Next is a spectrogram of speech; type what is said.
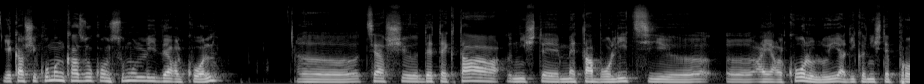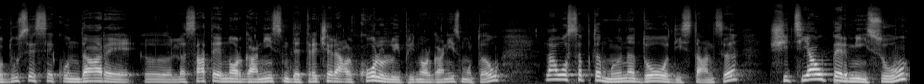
e ca și cum în cazul consumului de alcool, Uh, ți-aș detecta niște metaboliți uh, uh, ai alcoolului, adică niște produse secundare lăsate în organism de trecerea alcoolului prin organismul tău, la o săptămână, două distanță și ți iau permisul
